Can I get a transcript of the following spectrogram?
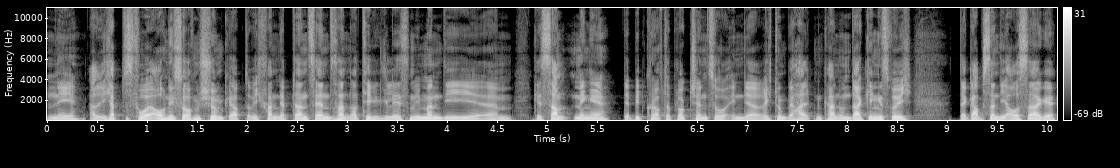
Nee, also ich habe das vorher auch nicht so auf dem Schirm gehabt, aber ich fand, ich habe da einen sehr interessanten Artikel gelesen, wie man die ähm, Gesamtmenge der Bitcoin auf der Blockchain so in der Richtung behalten kann. Und da ging es wirklich, da gab es dann die Aussage,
